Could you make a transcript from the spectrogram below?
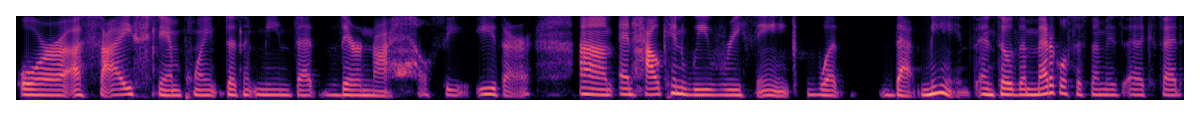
or a size standpoint, doesn't mean that they're not healthy either. Um, and how can we rethink what that means. And so the medical system is, like I said,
